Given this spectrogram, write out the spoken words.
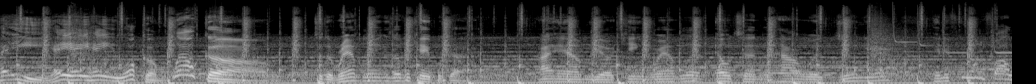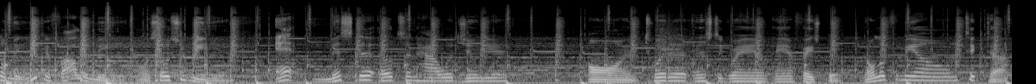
Hey, hey, hey, hey, welcome, welcome to the Ramblings of a Cable Guy. I am your King Rambler, Elton Howard Jr. And if you want to follow me, you can follow me on social media at Mr. Elton Howard Jr. on Twitter, Instagram, and Facebook. Don't look for me on TikTok.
